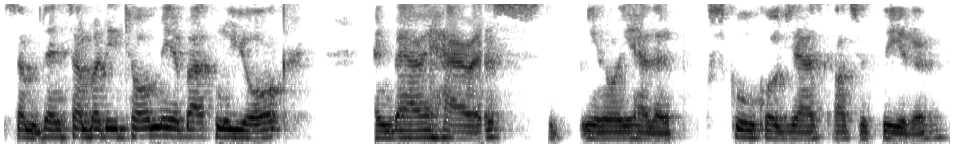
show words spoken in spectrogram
some, then somebody told me about New York and Barry Harris. You know, he had a school called Jazz Concert Theater.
